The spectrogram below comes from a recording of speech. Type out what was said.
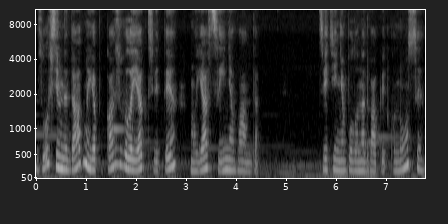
зовсім недавно я показувала, як цвіте моя синя ванда. Цвітіння було на два квітконоси.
